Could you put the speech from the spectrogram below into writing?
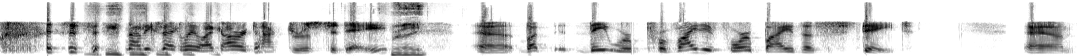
not exactly like our doctors today. Right. Uh, but they were provided for by the state. Um,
